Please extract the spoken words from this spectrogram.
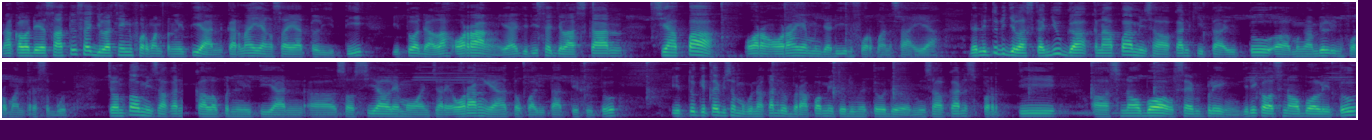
Nah kalau DS1 saya jelasnya informan penelitian, karena yang saya teliti itu adalah orang ya. Jadi saya jelaskan siapa orang-orang yang menjadi informan saya. dan itu dijelaskan juga kenapa misalkan kita itu uh, mengambil informan tersebut. Contoh misalkan kalau penelitian uh, sosial yang mewawancarai orang ya atau kualitatif itu itu kita bisa menggunakan beberapa metode-metode. Misalkan seperti uh, snowball sampling. Jadi kalau snowball itu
